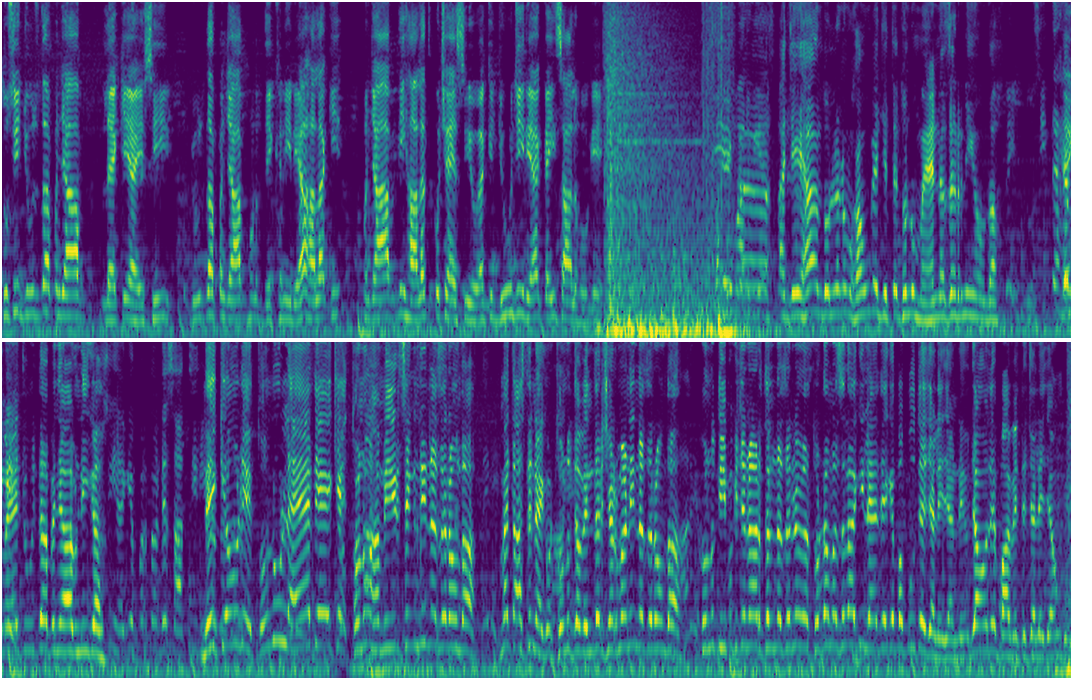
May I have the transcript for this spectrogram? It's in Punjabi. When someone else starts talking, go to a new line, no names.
ਤੁਸੀਂ ਜੂਝਦਾ ਪੰਜਾਬ ਲੈ ਕੇ ਆਏ ਸੀ ਜੂਝਦਾ ਪੰਜਾਬ ਹੁਣ ਦਿਖ ਨਹੀਂ ਰਿਹਾ। ਹਾਲਾਂਕਿ ਪੰਜਾਬ ਦੀ ਹਾਲਤ ਕੁਝ ਐਸੀ ਹੋਇਆ ਕਿ ਜੂਝ ਹੀ ਰਿਹਾ ਕਈ ਸਾਲ ਹੋ ਗਏ।
ਅਜਿਹਾ ਅੰਦੋਲਨ ਵਿਖਾਉਂਗੇ ਜਿੱਥੇ ਤੁਹਾਨੂੰ ਮੈਂ ਨਜ਼ਰ ਨਹੀਂ ਆਉਂਦਾ।
ਤੁਸੀਂ ਤਾਂ
ਮੈਂ ਜੂਝਦਾ ਪੰਜਾਬ ਨਹੀਂਗਾ।
ਤੁਸੀਂ ਹੈਗੇ ਪਰ ਤੁਹਾਡੇ ਸਾਥੀ ਨਹੀਂ
ਨਹੀਂ ਕਿਉਂ ਨਹੀਂ? ਤੁਹਾਨੂੰ ਲੈ ਦੇ ਕੇ ਤੁਹਾਨੂੰ ਹਮੀਰ ਸਿੰਘ ਨਹੀਂ ਨਜ਼ਰ ਆਉਂਦਾ। ਮੈਂ ਦੱਸ ਦਿੰਦਾ ਇੱਕ ਵਾਰ ਤੁਹਾਨੂੰ ਦਵਿੰਦਰ ਸ਼ਰਮਾ ਨਹੀਂ ਨਜ਼ਰ ਆਉਂਦਾ। ਤੁਹਾਨੂੰ ਦੀਪਕ ਜਨਾਰਥਨ ਨਜ਼ਰ ਨਹੀਂ ਆਉਂਦਾ। ਤੁਹਾਡਾ ਮਸਲਾ ਕੀ? ਲੈ ਦੇ ਕੇ ਬੱਬੂ ਤੇ ਚਲੇ ਜਾਂਦੇ ਹੋ ਜਾਂ ਉਹਦੇ ਬਾਵੇ ਤੇ ਚਲੇ ਜਾਓਗੇ।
